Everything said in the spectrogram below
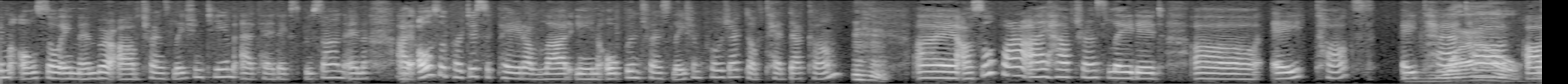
am also a member of translation team at TEDx Busan, and I also participate a lot in open translation project of TED.com. I uh, so far I have translated uh, eight talks, eight TED Wow. talks, uh,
